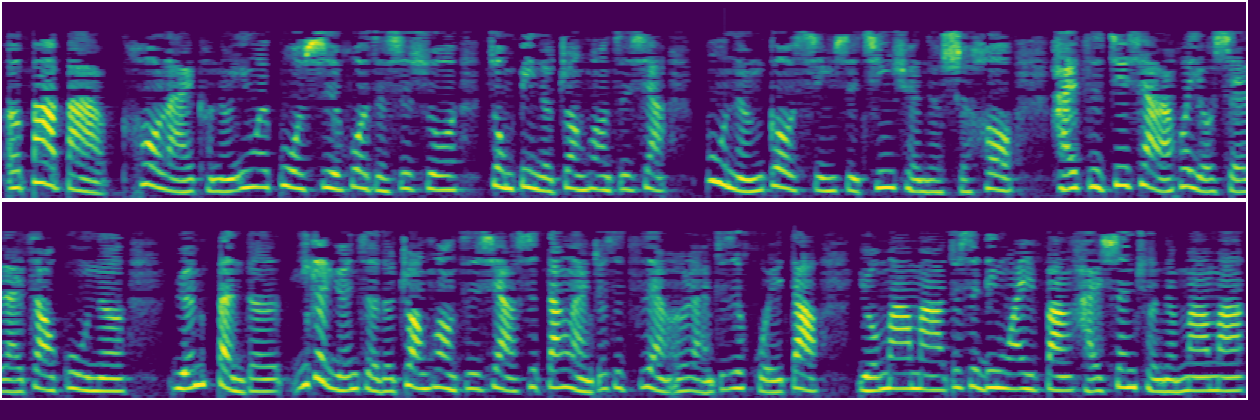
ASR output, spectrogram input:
而爸爸后来可能因为过世，或者是说重病的状况之下，不能够行使亲权的时候，孩子接下来会由谁来照顾呢？原本的一个原则的状况之下，是当然就是自然而然就是回到由妈妈，就是另外一方还生存的妈妈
